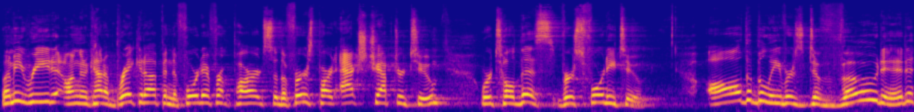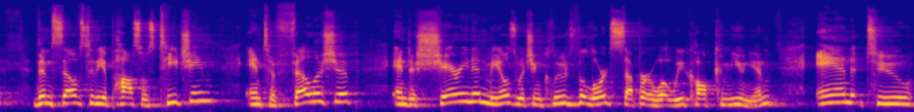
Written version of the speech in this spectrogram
Let me read. I'm going to kind of break it up into four different parts. So the first part, Acts chapter 2, we're told this, verse 42 All the believers devoted themselves to the apostles' teaching and to fellowship and to sharing in meals, which includes the Lord's Supper, or what we call communion, and to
